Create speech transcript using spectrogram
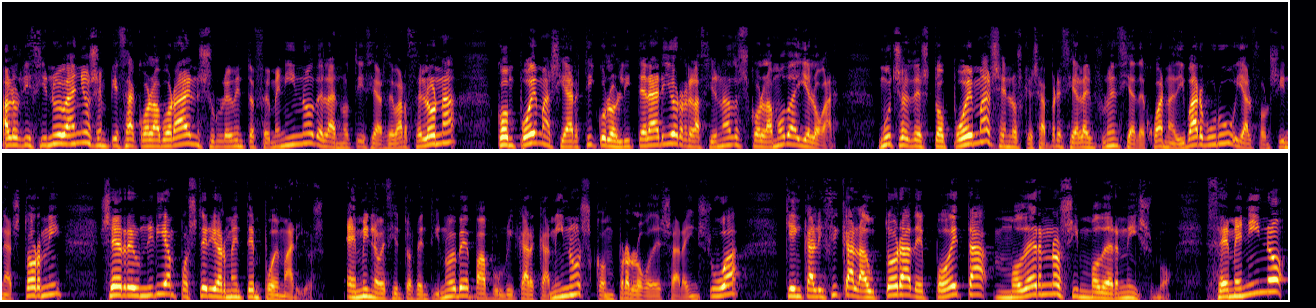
A los 19 años empieza a colaborar en el suplemento femenino de las noticias de Barcelona con poemas y artículos literarios relacionados con la moda y el hogar. Muchos de estos poemas, en los que se aprecia la influencia de Juana de Bárburu y Alfonsina Storni, se reunirían posteriormente en poemarios. En 1929 va a publicar Caminos, con prólogo de Sara Insúa, quien califica a la autora de poeta moderno sin modernismo, femenino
